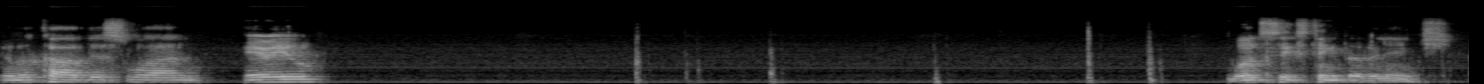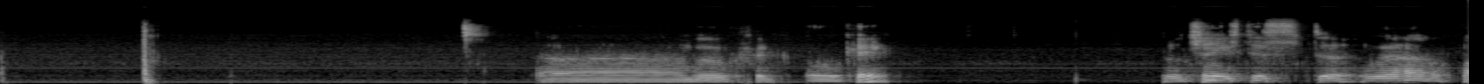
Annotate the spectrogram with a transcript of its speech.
and we'll call this one Arial. One sixteenth of an inch. Uh, OK. We'll change this to, we'll have a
